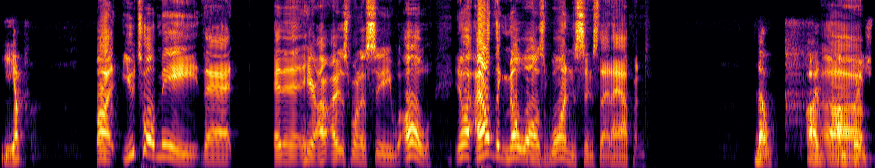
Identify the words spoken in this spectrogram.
Yep. But you told me that, and then here I, I just want to see. Oh, you know. I don't think Millwall's won since that happened. No, I, am uh, pretty.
